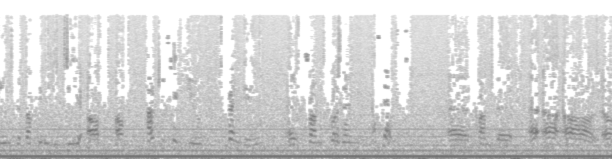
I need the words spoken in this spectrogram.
in the possibility of, of how to secure funding uh, from frozen assets, uh, from the uh, or, or, or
